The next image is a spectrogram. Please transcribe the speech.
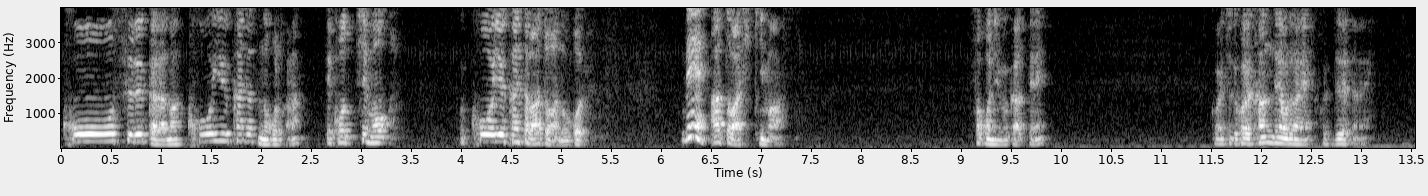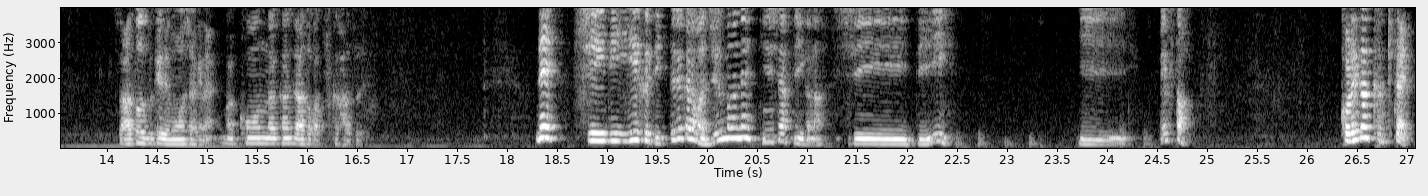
こうするから、まあ、こういう感じだと残るかな。で、こっちも、こういう感じだと跡が残る。で、あとは引きます。そこに向かってね。これちょっとこれ完全に俺がね、これずれたね。ちょっと後付けで申し訳ない。まあ、こんな感じで跡がつくはず。で、CDEF って言ってるから、まあ、順番ね、気にしなくていいかな。CDEF と。これが書きたい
